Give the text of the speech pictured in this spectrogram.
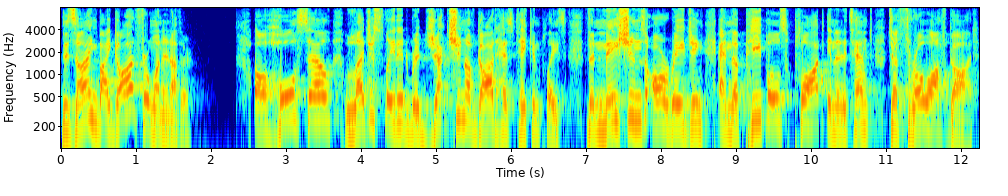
designed by God for one another. A wholesale legislated rejection of God has taken place. The nations are raging, and the peoples plot in an attempt to throw off God.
